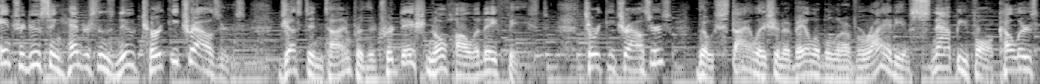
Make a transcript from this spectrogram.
Introducing Henderson's new turkey trousers, just in time for the traditional holiday feast. Turkey trousers, though stylish and available in a variety of snappy fall colors,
